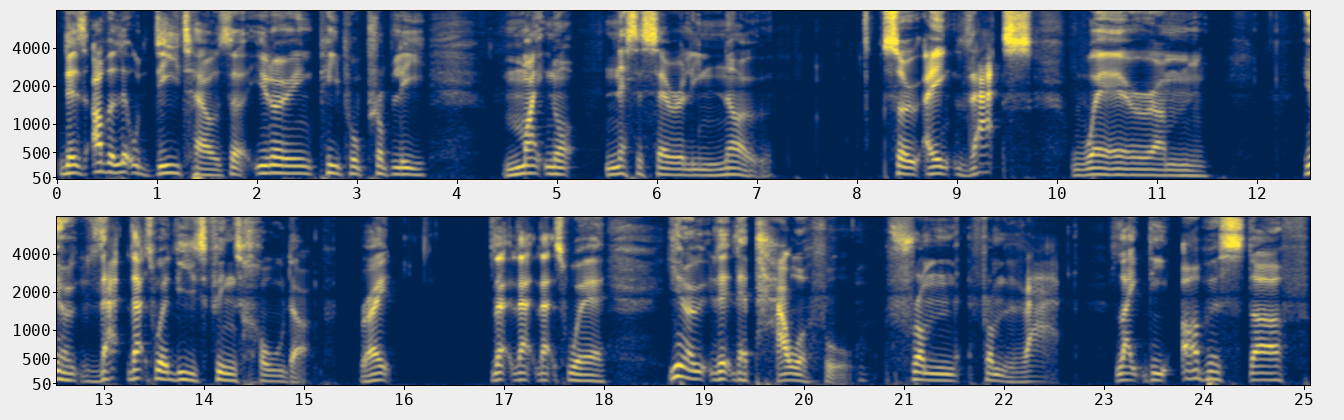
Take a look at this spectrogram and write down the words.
there's other little details that you know people probably might not necessarily know. So I think that's where um you know that that's where these things hold up, right? That that that's where you know they're, they're powerful from from that. Like the other stuff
